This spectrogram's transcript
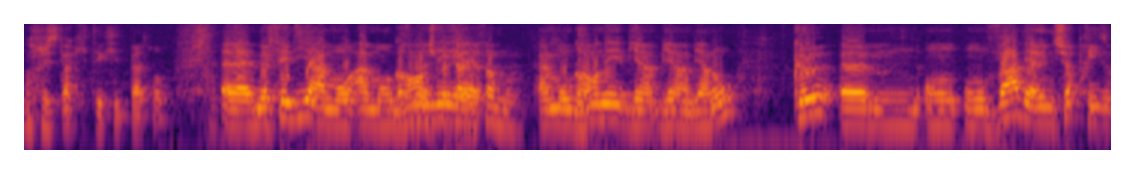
j'espère qu'il t'excite pas trop, euh, me fait dire à mon, à mon grand nez, euh, à mon grand nez bien, bien, bien long, que on, va vers une surprise.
